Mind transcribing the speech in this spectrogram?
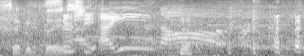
Second place. Sushi, ai. Stop.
